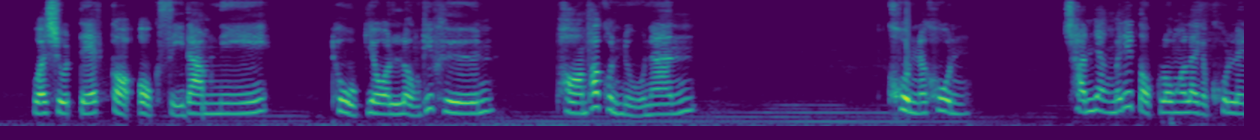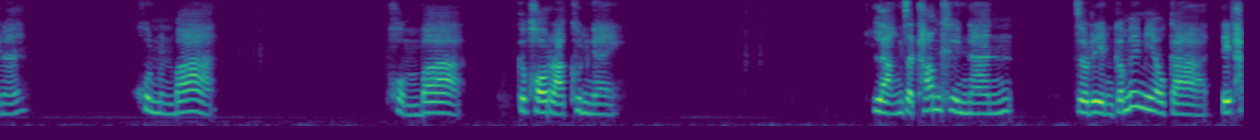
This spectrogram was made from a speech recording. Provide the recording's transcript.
ๆ ว่าชุดเดทเกาะอกสีดำนี้ ถูกโยนลงที่พื้น พร้อมผ้าขนหนูนั้น คุณนะคุณ ฉันยังไม่ได้ตกลงอะไรกับคุณเลยนะ คุณมันบ้า ผมบ้า ก็เพราะรักคุณไง หลังจากค่ำคืนนั้นจรินก็ไม่มีโอกาสได้ท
